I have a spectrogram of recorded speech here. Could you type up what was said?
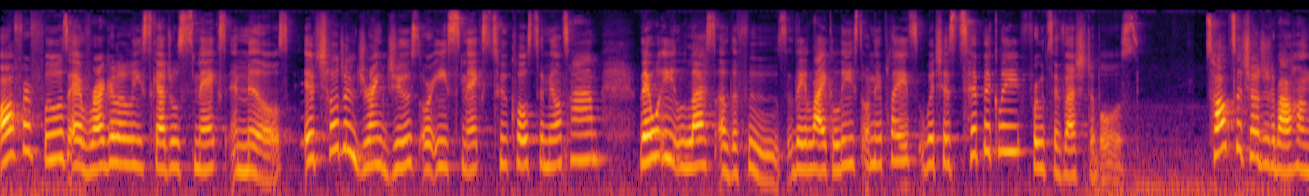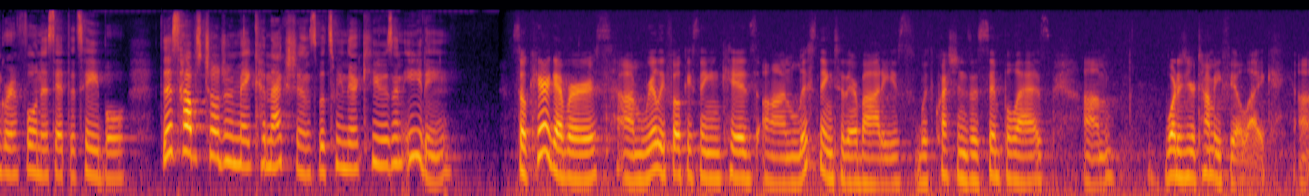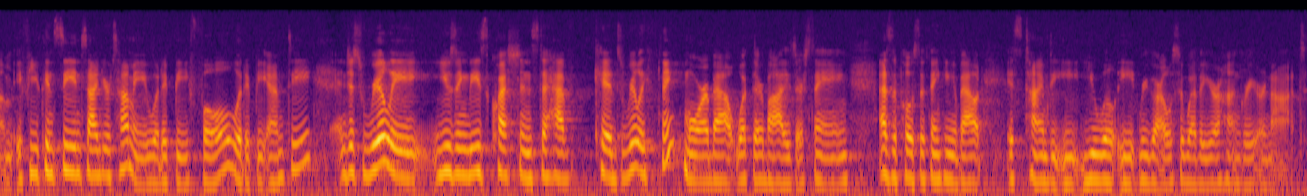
Offer foods at regularly scheduled snacks and meals. If children drink juice or eat snacks too close to mealtime, they will eat less of the foods they like least on their plates, which is typically fruits and vegetables. Talk to children about hunger and fullness at the table. This helps children make connections between their cues and eating. So caregivers um, really focusing kids on listening to their bodies with questions as simple as, um, what does your tummy feel like? Um, if you can see inside your tummy, would it be full? Would it be empty? And just really using these questions to have kids really think more about what their bodies are saying as opposed to thinking about it's time to eat, you will eat regardless of whether you're hungry or not.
